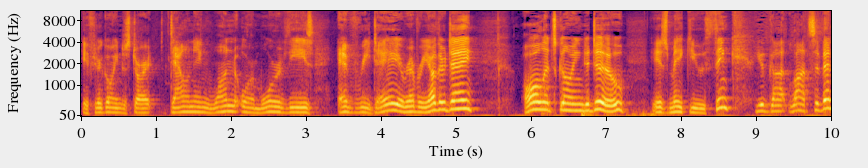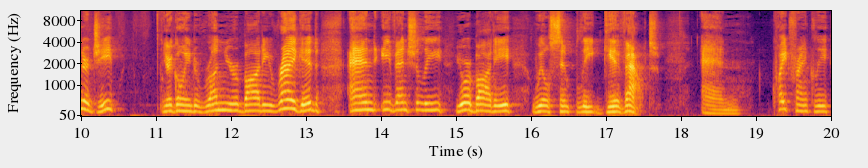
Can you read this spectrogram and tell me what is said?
if you're going to start downing one or more of these every day or every other day, all it's going to do is make you think you've got lots of energy you're going to run your body ragged, and eventually your body will simply give out. And quite frankly,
